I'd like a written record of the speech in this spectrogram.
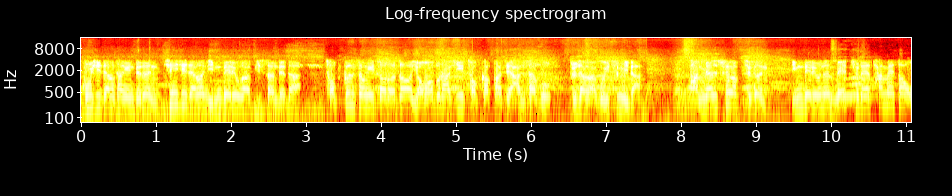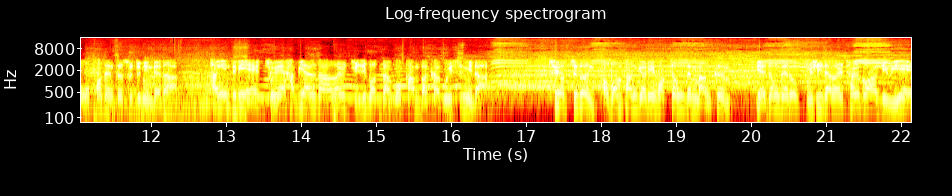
구시장 상인들은 신시장은 임대료가 비싼 데다 접근성이 떨어져 영업을 하기 적합하지 않다고 주장하고 있습니다. 반면 수협 측은 임대료는 매출의 3에서 5% 수준인데다 상인들이 애초에 합의한 사항을 뒤집었다고 반박하고 있습니다. 수협 측은 법원 판결이 확정된 만큼 예정대로 구시장을 철거하기 위해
